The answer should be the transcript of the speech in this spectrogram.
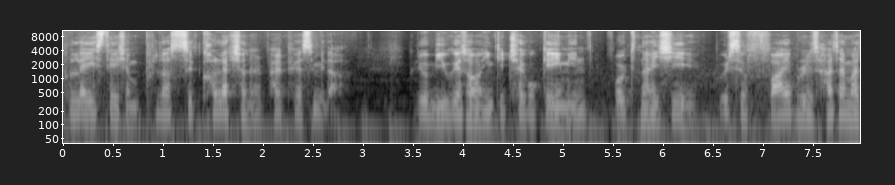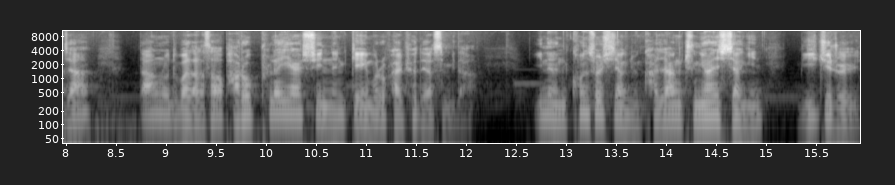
플레이스테이션 플러스 컬렉션을 발표했습니다. 그리고 미국에서 인기 최고 게임인 Fortnite이 플스5를 사자마자 다운로드 받아서 바로 플레이할 수 있는 게임으로 발표되었습니다. 이는 콘솔 시장 중 가장 중요한 시장인 미주를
